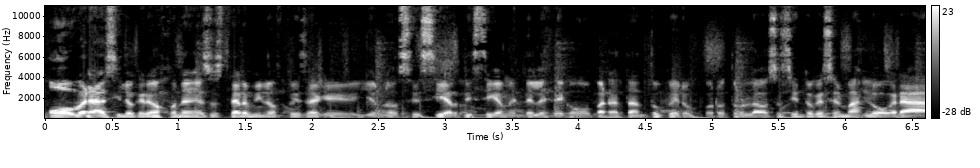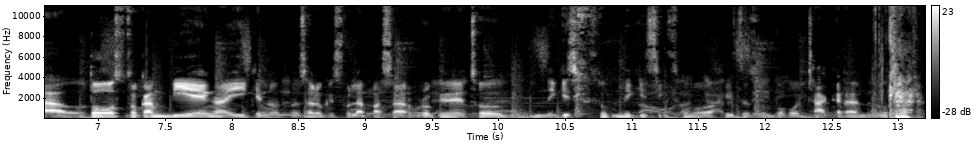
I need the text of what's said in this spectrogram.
obra, si lo queremos poner en esos términos, pese a que yo no sé si artísticamente les dé como para tanto, pero por otro lado, o sea, siento que es el más logrado. Todos tocan bien ahí, que no, no es algo que suele pasar, porque de hecho Nicky Six, Nicky Six como bajista es un poco chakra, ¿no? Claro.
